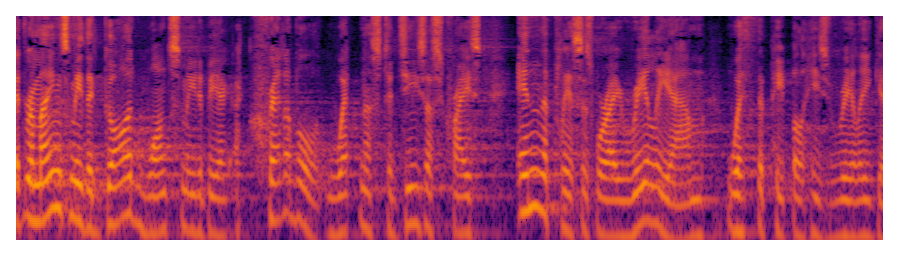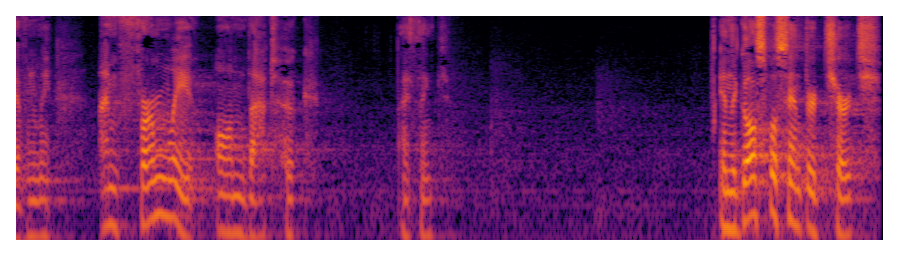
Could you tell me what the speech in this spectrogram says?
It reminds me that God wants me to be a, a, credible witness to Jesus Christ in the places where I really am with the people He's really given me. I'm firmly on that hook, I think. In the gospel centered church,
